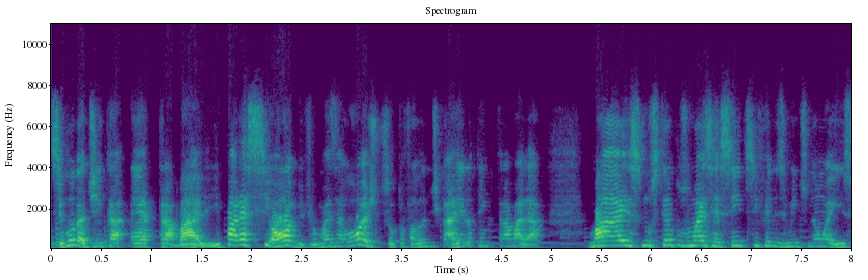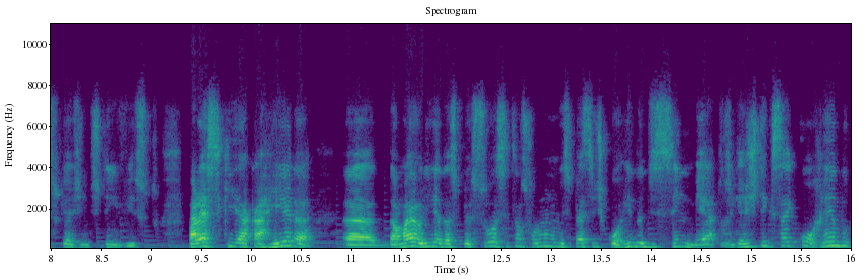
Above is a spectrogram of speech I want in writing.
Segunda dica é trabalhe. E parece óbvio, mas é lógico, se eu estou falando de carreira, eu tenho que trabalhar. Mas nos tempos mais recentes, infelizmente, não é isso que a gente tem visto. Parece que a carreira uh, da maioria das pessoas se transformou numa espécie de corrida de 100 metros, em que a gente tem que sair correndo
